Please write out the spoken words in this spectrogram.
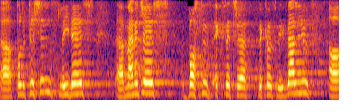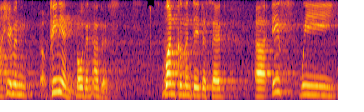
uh, politicians, leaders, uh, managers, bosses, etc., because we value our human opinion more than others. One commentator said, uh, if we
